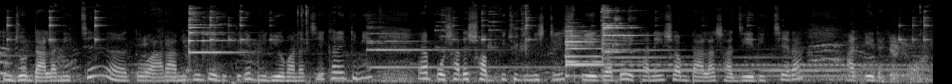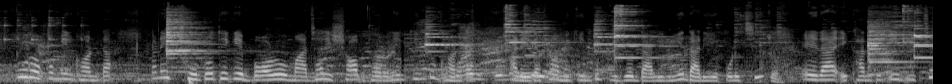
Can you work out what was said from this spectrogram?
পুজোর ডালা নিচ্ছে। তো আর আমি কিন্তু এদিক থেকে ভিডিও বানাচ্ছি। এখানে তুমি প্রসাদের সব কিছু জিনিস টিনিস পেয়ে যাবে। এখানেই সব ডালা সাজিয়ে দিচ্ছে এরা। আর এ দেখো কত রকমের ঘণ্টা। মানে ছোট থেকে বড় মাঝারি সব ধরনের কিন্তু ঘণ্টা। আর এই দেখো আমি কিন্তু পুজোর ডালি নিয়ে দাঁড়িয়ে পড়েছি। এরা এখান থেকেই দিচ্ছে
